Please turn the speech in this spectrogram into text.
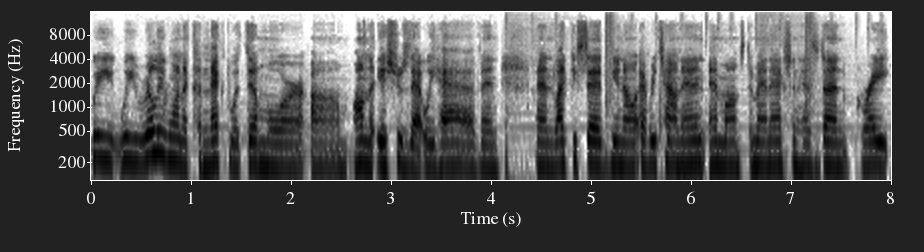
we we really want to connect with them more um, on the issues that we have. And and like you said, you know, Everytown and, and Moms Demand Action has done great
